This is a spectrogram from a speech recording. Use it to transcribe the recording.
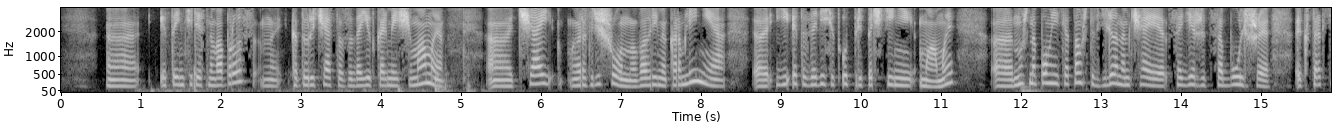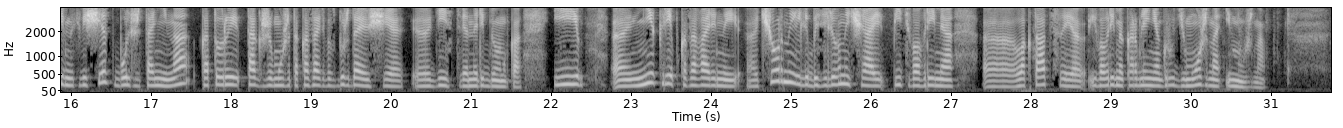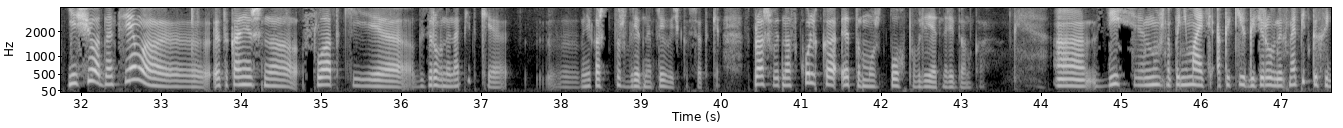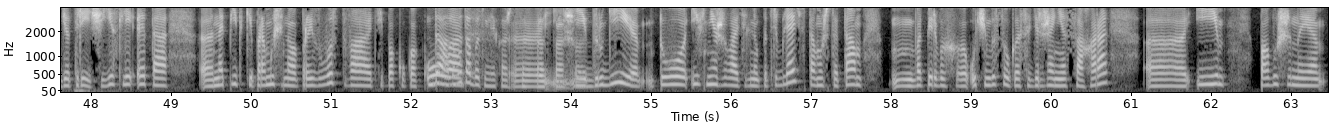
Э, это интересный вопрос, который часто задают кормящие мамы. Э, чай разрешен во время кормления, э, и это зависит от предпочтений мамы. Нужно помнить о том, что в зеленом чае содержится больше экстрактивных веществ, больше танина, который также может оказать возбуждающее действие на ребенка. И не крепко заваренный черный либо зеленый чай пить во время лактации и во время кормления грудью можно и нужно. Еще одна тема э, это, конечно, сладкие газированные напитки. Э, мне кажется, тоже вредная привычка все-таки. Спрашивают, насколько это может плохо повлиять на ребенка. А, здесь нужно понимать, о каких газированных напитках идет речь. Если это э, напитки промышленного производства типа Кока-Кола да, ну вот об этом, мне кажется, э, и, и другие, то их нежелательно употреблять, потому что там, во-первых, очень высокое содержание сахара, и повышенные,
